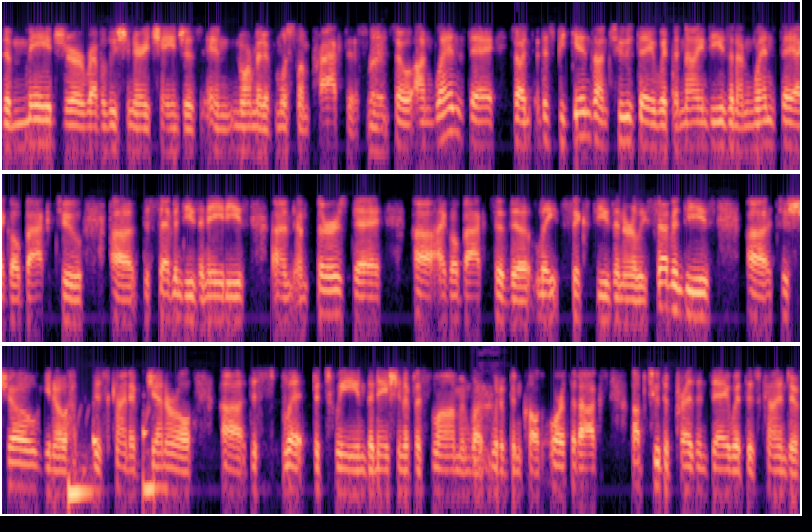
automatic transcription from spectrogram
the major revolutionary changes in normative Muslim practice. Right. So on Wednesday, so this begins on Tuesday with the 90s, and on Wednesday I go back to uh, the 70s and 80s, and on Thursday uh, I go back to the late 60s and early 70s uh, to show, you know, this kind of general uh, the split between the Nation of Islam and what would have been called Orthodox, up to the present day with this kind of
